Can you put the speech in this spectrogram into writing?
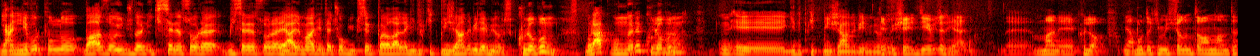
yani Liverpool'lu bazı oyuncuların iki sene sonra, bir sene sonra Real Madrid'e çok yüksek paralarla gidip gitmeyeceğini bilemiyoruz. Kulübün bırak bunları, kulübün e, gidip gitmeyeceğini bilmiyoruz. Değil mi? Şey diyebilir yani. E, Mane, Klopp. Ya buradaki misyonum tamamlandı.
